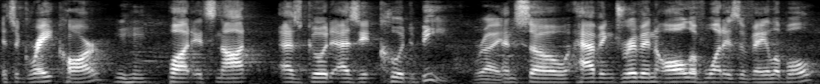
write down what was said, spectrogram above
It's a great car, Mm-hmm. but it's not as good as it could be. Right. And so, having driven all of what is available,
